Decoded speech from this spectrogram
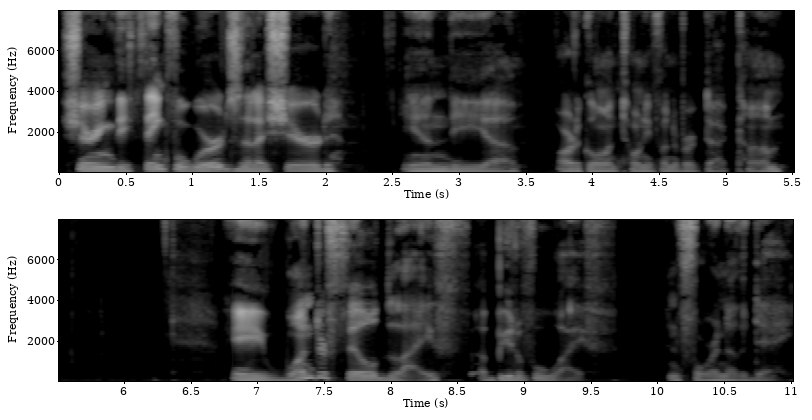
sharing the thankful words that I shared in the uh, article on TonyFunderburk.com. A wonder filled life, a beautiful wife, and for another day.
